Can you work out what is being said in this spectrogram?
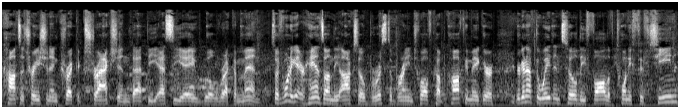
concentration and correct extraction that the SEA will recommend. So if you want to get your hands on the OXO Barista Brain 12 cup coffee maker, you're going to have to wait until the fall of 2015.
